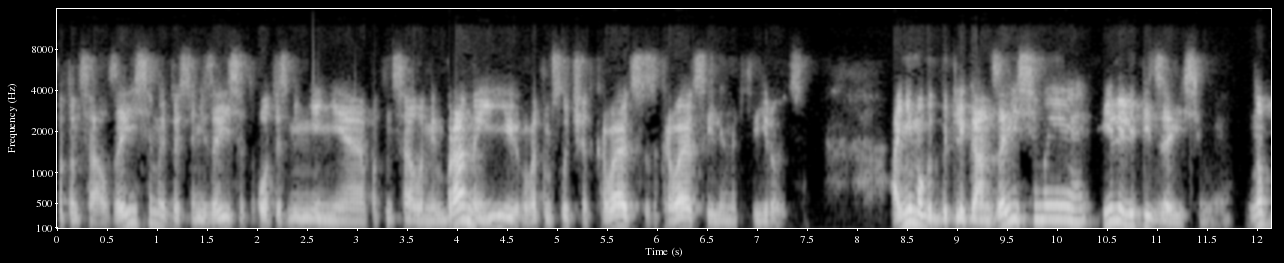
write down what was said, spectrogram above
потенциал зависимый, то есть они зависят от изменения потенциала мембраны и в этом случае открываются, закрываются или инактивируются. Они могут быть лиганд-зависимые или липид-зависимые. Но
